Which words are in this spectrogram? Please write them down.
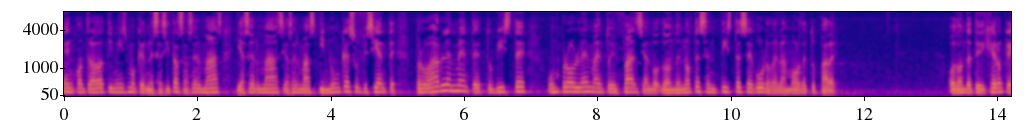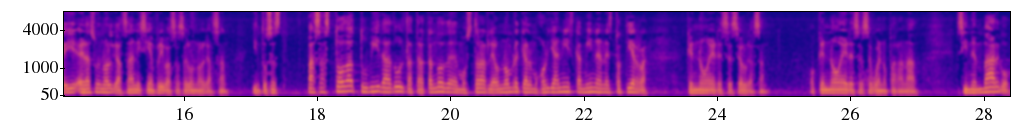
encontrado a ti mismo que necesitas hacer más y hacer más y hacer más y nunca es suficiente, probablemente tuviste un problema en tu infancia donde no te sentiste seguro del amor de tu padre o donde te dijeron que eras un holgazán y siempre ibas a ser un holgazán. Y entonces pasas toda tu vida adulta tratando de demostrarle a un hombre que a lo mejor ya ni camina en esta tierra que no eres ese holgazán o que no eres ese bueno para nada. Sin embargo,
